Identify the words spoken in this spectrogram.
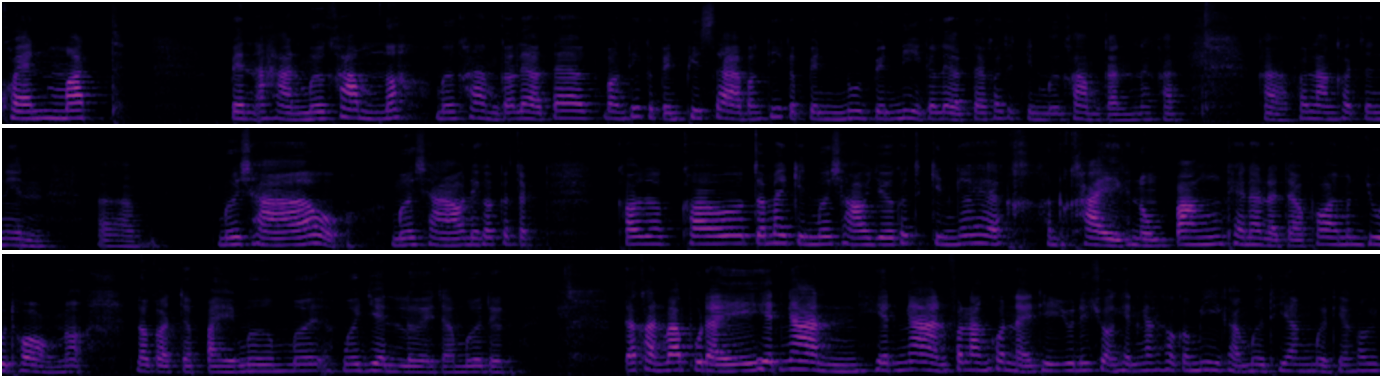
แควนมัดเป็นอาหารมื้อค่ำเนาะมื้อค่ำก็แล้ว แต่บางที่ก็เป็นพิซซ่าบางที่ก็เป็นนู่นเป็นนี่ก็แล้ว แต่เขาจะกินมื้อค่ำกันนะคะค่ะฝรั่งเขาจะเน้นมื้อเช้า มื้อเช้าเนี่ยเขาก็จะ เขาจะเขาจะไม่กินมื้อเช้าเยอะก็จะกินแค่ไข่ขนมปังแค่นั้นแหละจ้ะพราะให้มันอยู่ท้องเนาะแล้วก็จะไปมื้อมื้อมือเย็นเลยจ้ะมื้อดึก แต่คันว่าผู้ใดเฮ็ดงานเฮ็ดงานฝรั่งคนไหนที่อยู่ในช่วงเฮ็ดงานเขาก็มีค่ะมื้อเที่ยงมื้อเที่ยงเขาก็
